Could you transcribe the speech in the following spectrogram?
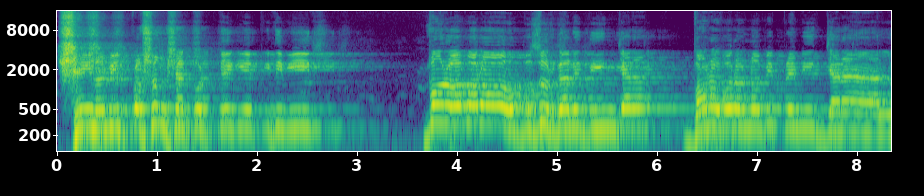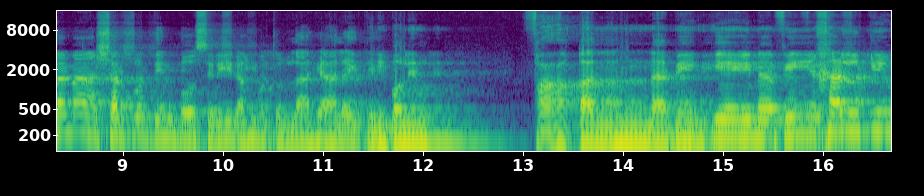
সেই নবীর প্রশংসা করতে গিয়ে পৃথিবীর বড় বড় বুজুর্গান দিন যারা, বড় বড় নবী প্রেমিক যারা, আল্লামা শরফুদ্দিন বসরি রহমতুল্লাহ আলাই তিনি বলেন, ফাকান নবিয়িন ফি খালকিন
